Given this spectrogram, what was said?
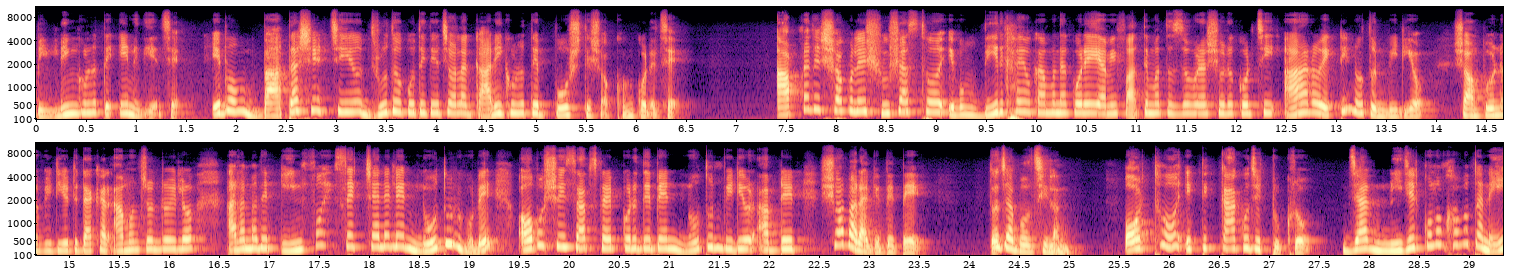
বিল্ডিংগুলোতে এনে দিয়েছে এবং বাতাসের চেয়েও দ্রুত গতিতে চলা গাড়িগুলোতে বসতে সক্ষম করেছে। আপনাদের সকলের সুস্বাস্থ্য এবং দীর্ঘায়ু কামনা করে আমি ফাতেমাত জোহরা শুরু করছি আরও একটি নতুন ভিডিও। সম্পূর্ণ ভিডিওটি দেখার আমন্ত্রণ রইল। আর আমাদের ইনফো চ্যানেলে নতুন হলে অবশ্যই সাবস্ক্রাইব করে দেবেন নতুন ভিডিওর আপডেট সবার আগে পেতে। তো যা বলছিলাম, অর্থ একটি কাগজের টুকরো, যার নিজের কোনো ক্ষমতা নেই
